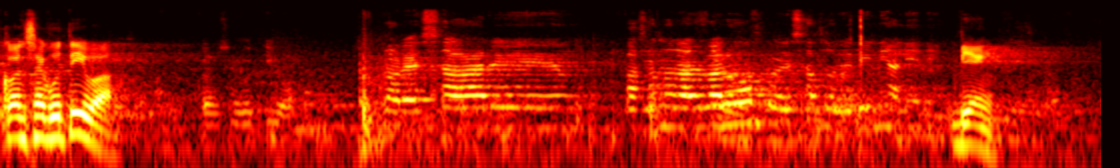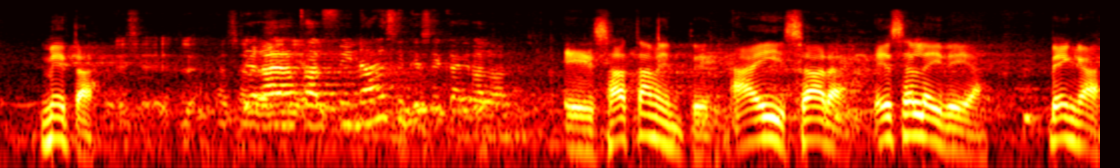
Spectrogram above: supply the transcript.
Consecutivo. consecutivo. Progresar eh, pasando al balón, progresando de línea a línea. Bien. Meta. La- la Llegar hasta el final sin que se caiga balón. Exactamente. Ahí, Sara. Esa es la idea. Venga,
